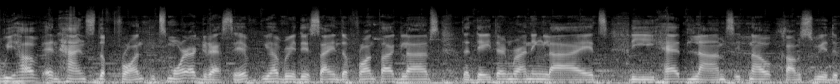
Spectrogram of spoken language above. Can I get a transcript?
we have enhanced the front. It's more aggressive. We have redesigned the front fog lamps, the daytime running lights, the headlamps. It now comes with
